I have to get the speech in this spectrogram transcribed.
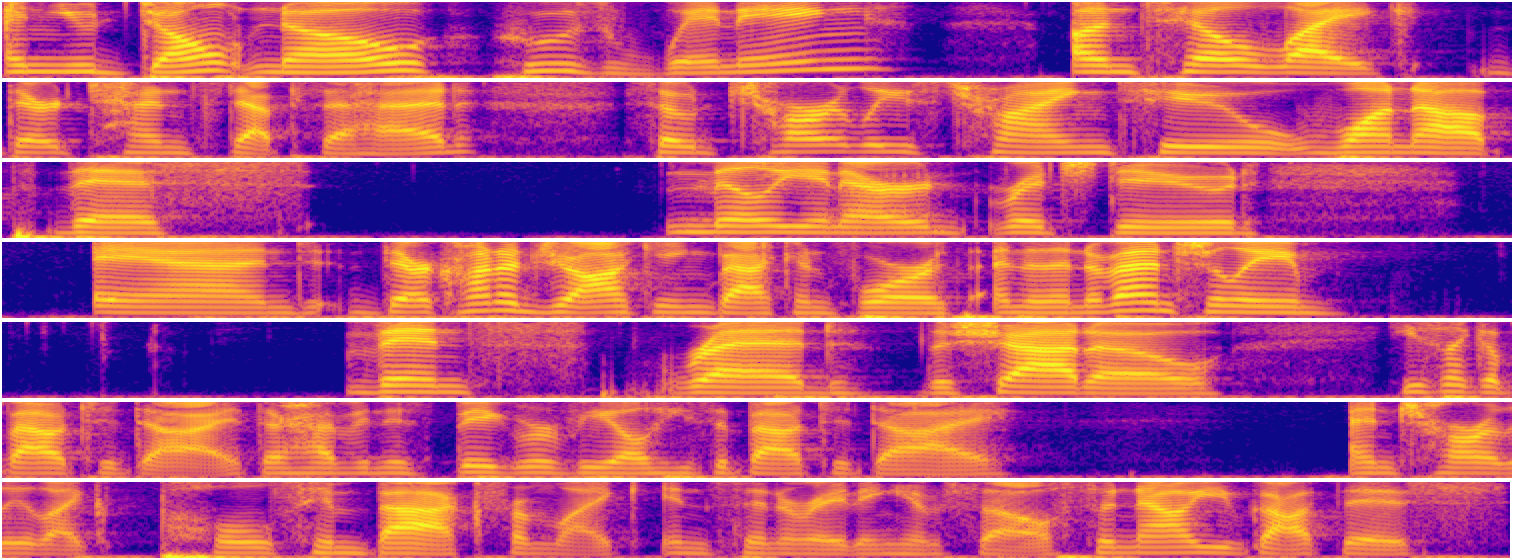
and you don't know who's winning until like they're 10 steps ahead. So Charlie's trying to one up this millionaire rich dude and they're kind of jockeying back and forth and then eventually Vince Red the shadow he's like about to die. They're having this big reveal he's about to die and Charlie like pulls him back from like incinerating himself. So now you've got this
